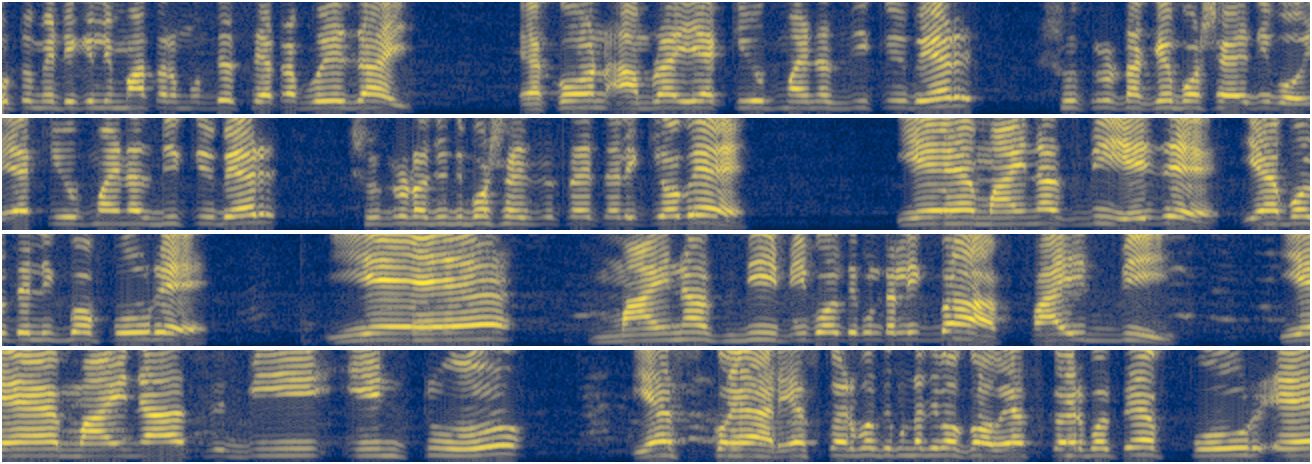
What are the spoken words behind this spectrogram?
অটোমেটিক্যালি মাথার মধ্যে সেট হয়ে যায়। এখন আমরা এ কিউব মাইনাস বি কিউবের সূত্রটাকে বসায় দিব। এ কিউব মাইনাস বি কিউবের সূত্রটা যদি বসাই দিতে চাই তাহলে কি হবে? এ মাইনাস বি, এই যে, এ বলতে লিখব ফোরে এ মাইনাস বি বি বলতে কোনটা লিখবা? Five b a minus b into a square a square বলতে কোনটা দিবা কও? এ স্কোয়ার বলতে ফোর এ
